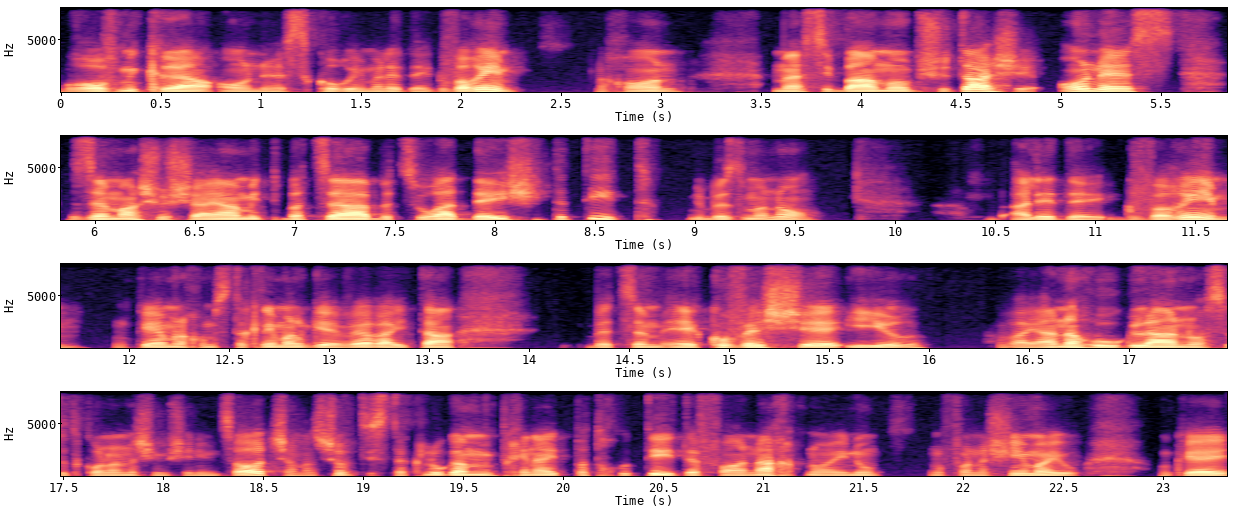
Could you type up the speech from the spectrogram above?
רוב מקרי האונס קורים על ידי גברים, נכון? מהסיבה המאוד פשוטה שאונס זה משהו שהיה מתבצע בצורה די שיטתית בזמנו על ידי גברים, אוקיי? אם אנחנו מסתכלים על גבר, היית בעצם אה, כובש אה, עיר והיה נהוג לאנוס את כל הנשים שנמצאות שם. אז שוב, תסתכלו גם מבחינה התפתחותית, איפה אנחנו היינו, איפה נשים היו, אוקיי?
